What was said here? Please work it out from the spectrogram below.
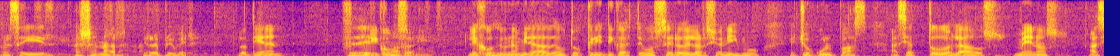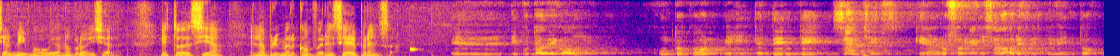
perseguir, allanar y reprimir. ¿Lo tienen? Federico Mazzoni. Lejos de una mirada de autocrítica, este vocero del arcionismo echó culpas hacia todos lados, menos hacia el mismo gobierno provincial. Esto decía en la primera conferencia de prensa. El diputado Igón, junto con el intendente Sánchez, que eran los organizadores de este evento,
